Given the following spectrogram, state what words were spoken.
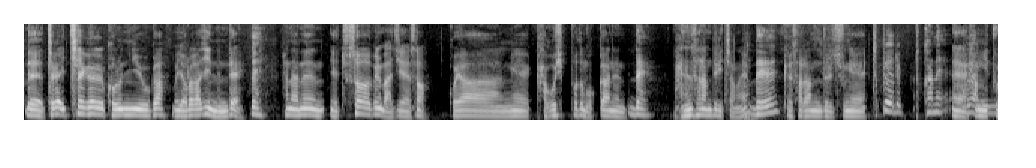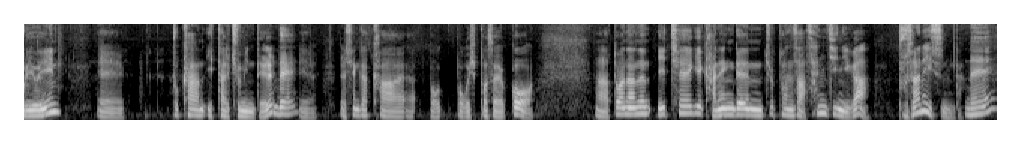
네, 제가 이 책을 고른 이유가 뭐 여러 가지 있는데 네. 하나는 예, 추석을 맞이해서 고향에 가고 싶어도 못 가는 네. 많은 사람들 있잖아요. 네. 그 사람들 중에 특별히 북한에 예, 한 부류인 예, 북한 이탈 주민들 네. 예, 생각하 보고 싶어서였고 아, 또 하나는 이 책이 간행된 출판사 산진이가 부산에 있습니다. 네.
